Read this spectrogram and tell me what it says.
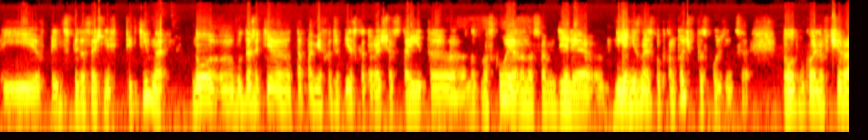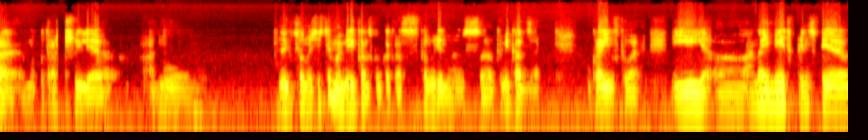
И, в принципе, достаточно эффективно. Но э, вот даже те, та помеха GPS, которая сейчас стоит э, над Москвой, она на самом деле, э, я не знаю, сколько там точек используется, но вот буквально вчера мы потрошили одну навигационную систему американскую, как раз сковыренную с Камикадзе украинского, и э, она имеет, в принципе,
